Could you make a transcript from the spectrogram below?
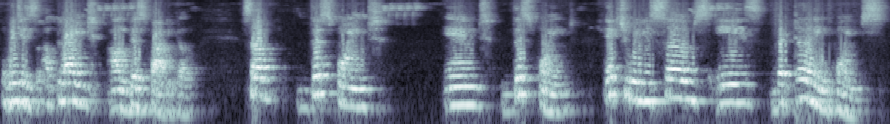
which is applied on this particle. So this point and this point actually serves as the turning points.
